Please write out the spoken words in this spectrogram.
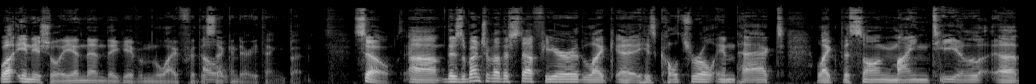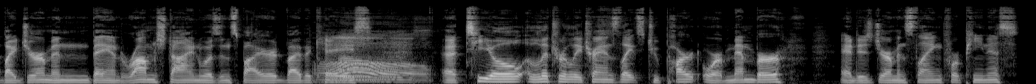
Well, initially, and then they gave him the life Oh. for the secondary thing. But so um, there's a bunch of other stuff here, like uh, his cultural impact, like the song "Mein Teil" uh, by German band Rammstein was inspired by the case. Oh. Uh, Teil literally translates to part or member, and is German slang for penis.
